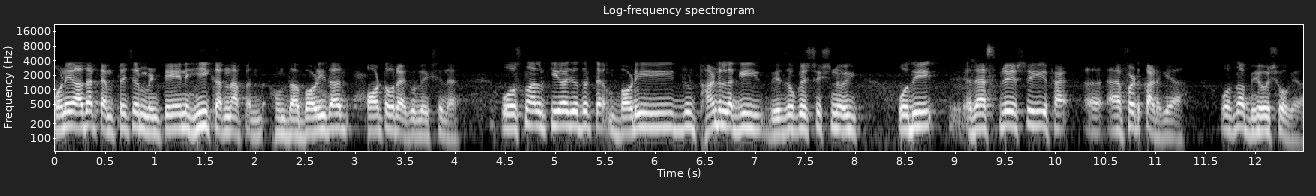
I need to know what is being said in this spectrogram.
ਉਹਨੇ ਆਦਾ ਟੈਂਪਰੇਚਰ ਮੇਨਟੇਨ ਹੀ ਕਰਨਾ ਪੈਂਦਾ ਹੁੰਦਾ ਬਾਡੀ ਦਾ ਆਟੋ ਰੈਗੂਲੇਸ਼ਨ ਹੈ। ਉਸ ਨਾਲ ਕੀ ਹੋਇਆ, ਜਦੋਂ ਬਾਡੀ ਨੂੰ ਠੰਡ ਲੱਗੀ ਵੈਜ਼ੋ ਕੰਸਟ੍ਰਕਸ਼ਨ ਹੋਈ ਉਹਦੀ ਰੈਸਪੀਰੇਟਰੀ ਐਫਰਟ ਘਟ ਗਿਆ ਉਸ ਨਾਲ ਬੇਹੋਸ਼ ਹੋ ਗਿਆ।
